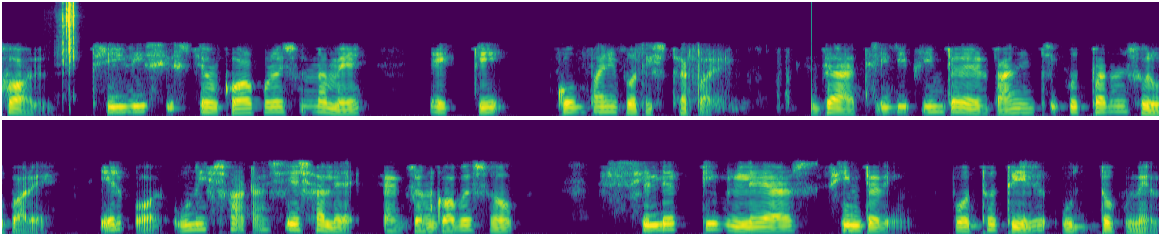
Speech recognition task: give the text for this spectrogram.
হল থ্রিডি সিস্টেম কর্পোরেশন নামে একটি কোম্পানি প্রতিষ্ঠা করেন। যা থ্রিডি প্রিন্টারের বাণিজ্যিক উৎপাদন শুরু করে। এরপর উনিশশো আটাশি সালে একজন গবেষক সিলেক্টিভ লেয়ার সিন্টারিং পদ্ধতির উদ্যোগ নেন,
